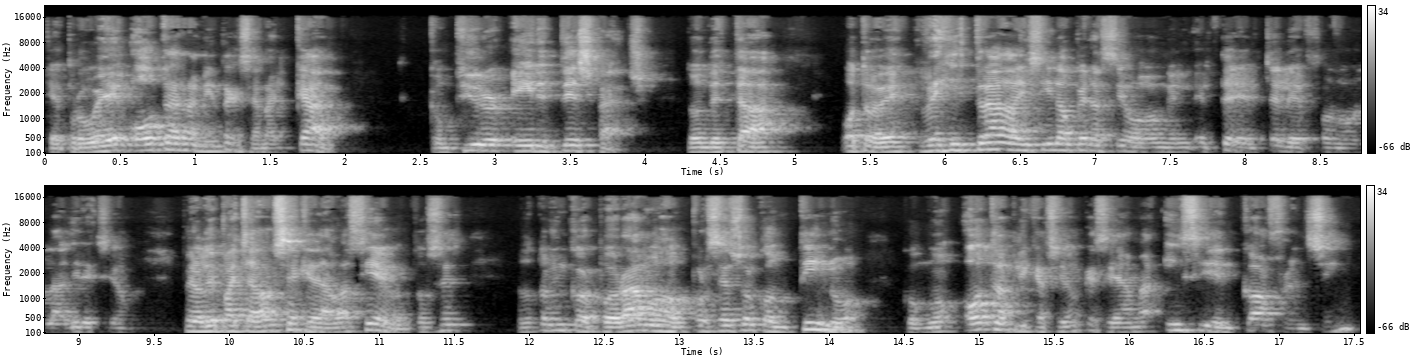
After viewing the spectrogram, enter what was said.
que provee otra herramienta que se llama el CAD, Computer Aided Dispatch, donde está otra vez registrada ahí sí la operación, el, el, teléfono, la dirección, pero el despachador se quedaba ciego. Entonces, nosotros incorporamos a un proceso continuo con otra aplicación que se llama Incident Conferencing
